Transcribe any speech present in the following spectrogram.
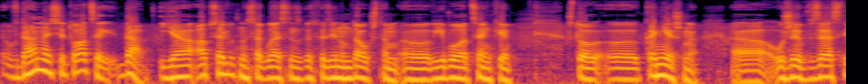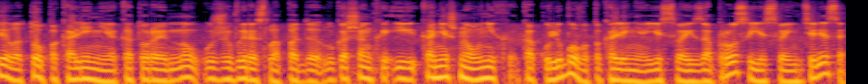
в данной ситуации, да, я абсолютно согласен с господином Даукштом в его оценке что, э, конечно, э, уже взрослело то поколение, которое, ну, уже выросло под Лукашенко, и, конечно, у них, как у любого поколения, есть свои запросы, есть свои интересы,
